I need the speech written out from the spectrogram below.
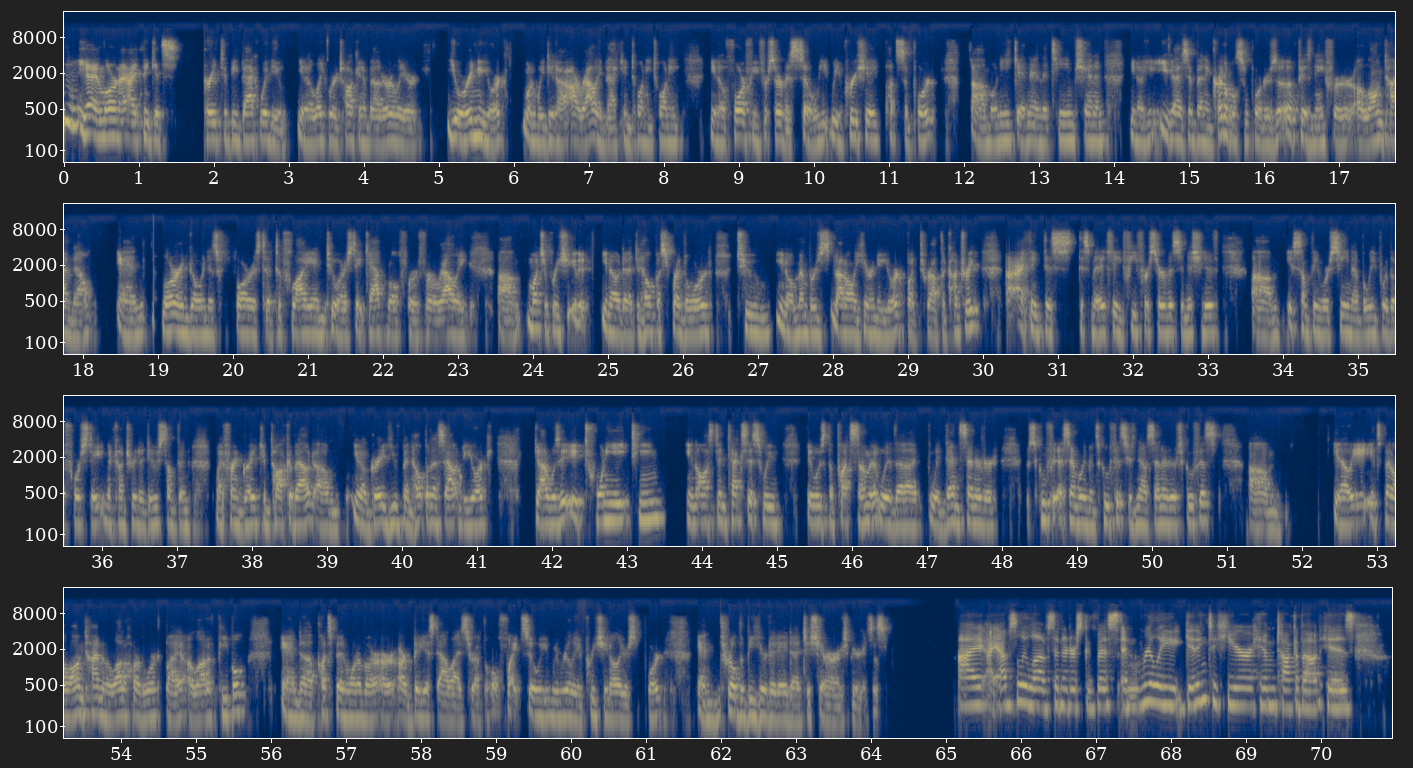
Hmm, yeah, and Lauren, I think it's great to be back with you. You know, like we were talking about earlier, you were in New York when we did our, our rally back in 2020, you know, for fee for service. So we, we appreciate Put's support. Uh, Monique and, and the team, Shannon, you know, you, you guys have been incredible supporters of PSNY for a long time now and Lauren going as far as to, to fly into our state capital for, for a rally. Um, much appreciated, you know, to, to help us spread the word to, you know, members not only here in New York, but throughout the country. I think this, this Medicaid fee for service initiative um, is something we're seeing. I believe we're the fourth state in the country to do something my friend Greg can talk about. Um, you know, Greg, you've been helping us out in New York. God, was it 2018 in Austin, Texas. We it was the Put Summit with uh, with then Senator Skoufis, Assemblyman Skoufis, who's now Senator Skoufis. Um, you know, it, has been a long time and a lot of hard work by a lot of people. And uh, Put's been one of our, our, our, biggest allies throughout the whole fight. So we, we really appreciate all your support and thrilled to be here today to, to share our experiences. I, I absolutely love Senator Skoufis and really getting to hear him talk about his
